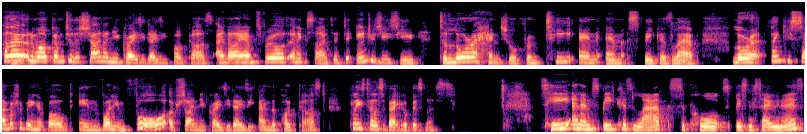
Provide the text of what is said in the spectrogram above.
Hello and welcome to the Shine On You Crazy Daisy podcast. And I am thrilled and excited to introduce you to Laura Henschel from TNM Speakers Lab. Laura, thank you so much for being involved in volume four of Shine You Crazy Daisy and the podcast. Please tell us about your business. TNM Speakers Lab supports business owners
